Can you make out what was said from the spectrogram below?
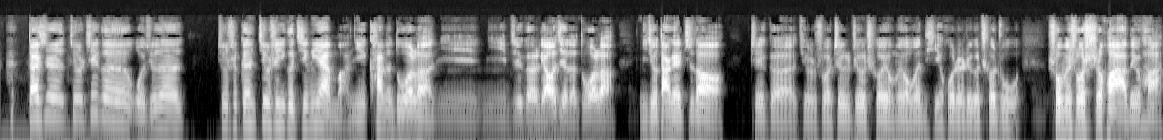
但是就是这个，我觉得就是跟就是一个经验嘛，你看的多了，你你这个了解的多了，你就大概知道这个就是说这个这个车有没有问题，或者这个车主。说没说实话，对吧？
